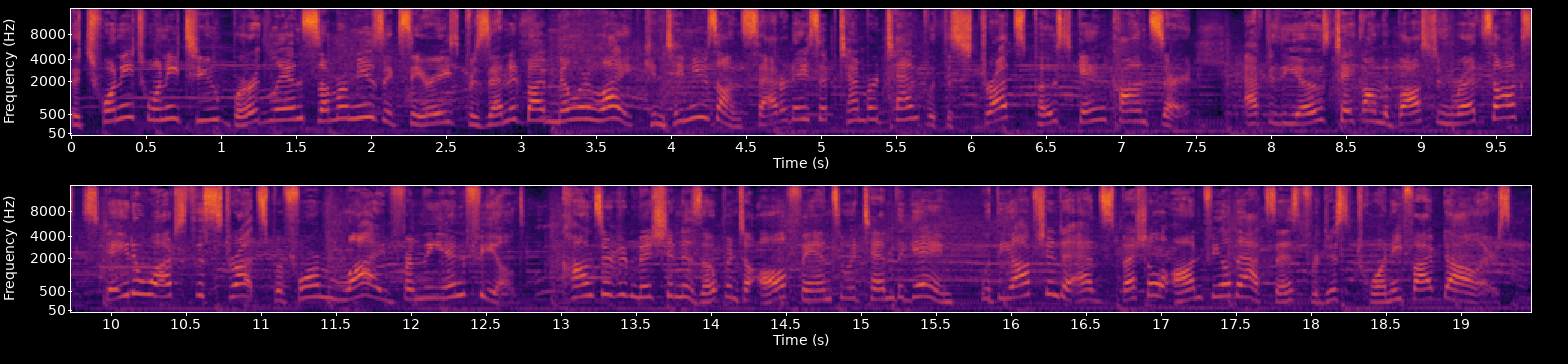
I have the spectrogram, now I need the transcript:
The 2022 Birdland Summer Music Series presented by Miller Lite continues on Saturday, September 10th with the Struts post-game concert. After the O's take on the Boston Red Sox, stay to watch the Struts perform live from the infield. Concert admission is open to all fans who attend the game with the option to add special on-field access for just $25.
